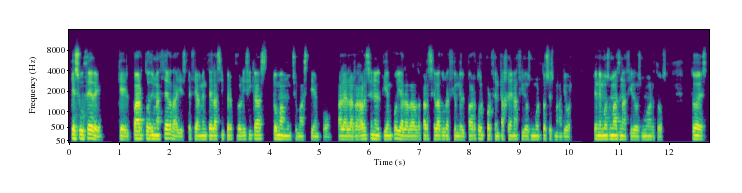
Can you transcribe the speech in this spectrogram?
¿Qué sucede? Que el parto de una cerda y especialmente las hiperprolíficas toma mucho más tiempo. Al alargarse en el tiempo y al alargarse la duración del parto, el porcentaje de nacidos muertos es mayor. Tenemos más nacidos muertos. Entonces,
